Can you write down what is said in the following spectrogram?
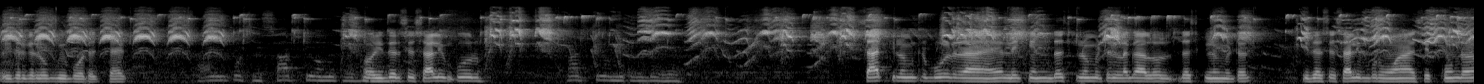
और इधर के लोग भी बहुत अच्छा है। और इधर से सालिमपुर सात किलोमीटर बोल रहा है लेकिन दस किलोमीटर लगा लो दस किलोमीटर। इधर से सालिमपुर वहाँ से कुंडा।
